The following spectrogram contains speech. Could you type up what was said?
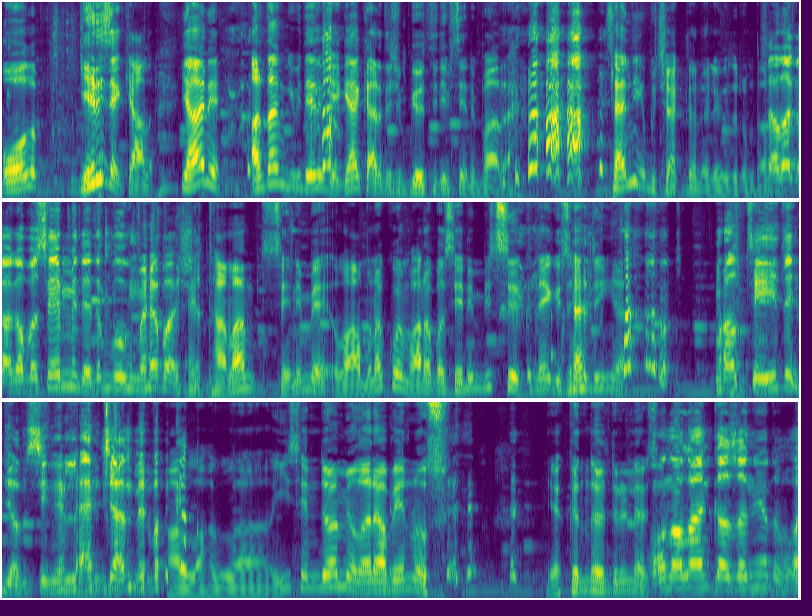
oğlum geri zekalı. Yani adam gibi dedim ki gel kardeşim götüreyim seni bara. Sen niye bıçaklıyorsun öyle bir durumda? Salak araba sen mi dedim vurmaya E başladı. tamam senin mi? Ulan amına koyma araba senin bir sık ne güzel dünya. Mal teyit ediyorum sinirleneceğim mi bak. Allah Allah. İyi seni dövmüyorlar haberin olsun. Yakında öldürürler seni. On olan kazanıyordu bu.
